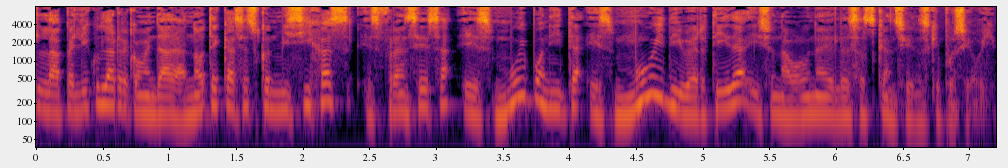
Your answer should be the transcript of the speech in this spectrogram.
la película recomendada. No te cases con mis hijas. Es francesa, es muy bonita, es muy divertida y sonaba una de esas canciones que puse hoy.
